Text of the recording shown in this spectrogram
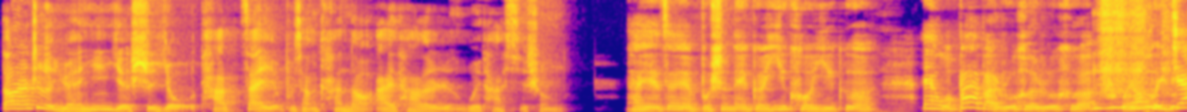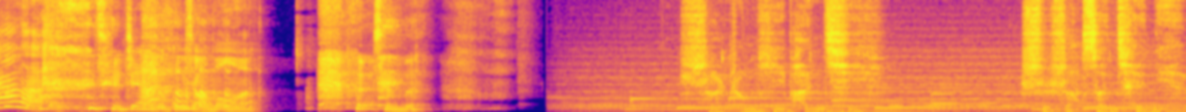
当然这个原因也是有她再也不想看到爱她的人为她牺牲了，她也再也不是那个一口一个“哎呀，我爸爸如何如何，我要回家了 ”就这样的顾小梦了，真的。山中一盘棋，世上三千年。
